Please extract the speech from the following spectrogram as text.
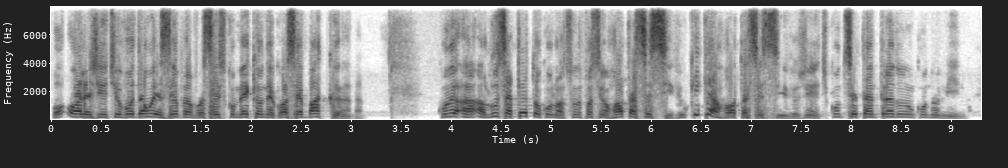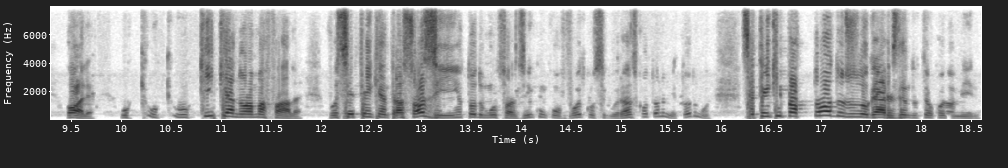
Olha, gente, eu vou dar um exemplo para vocês como é que o negócio é bacana. Quando a, Lúcia até tocou no assunto, falou assim, rota acessível. O que, que é a rota acessível, gente? Quando você está entrando num condomínio. Olha, o, o, o que, que a norma fala? Você tem que entrar sozinho, todo mundo sozinho, com conforto, com segurança, com autonomia, todo mundo. Você tem que ir para todos os lugares dentro do teu condomínio,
